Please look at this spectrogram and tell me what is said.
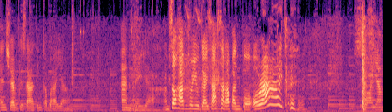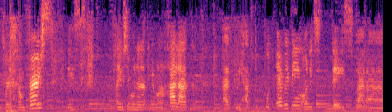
And syempre sa ating kabayang, Andrea. I'm so happy for you guys. Sasarapan ko. Alright! so, ayan, first come first is ayusin muna natin yung mga kalat at we have to put everything on its place para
